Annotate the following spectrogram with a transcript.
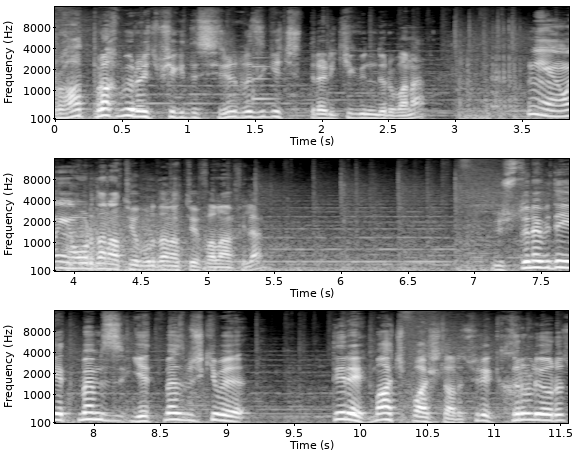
rahat bırakmıyor hiçbir şekilde sinir krizi geçirttiler iki gündür bana. Oradan atıyor buradan atıyor falan filan. Üstüne bir de yetmemiz yetmezmiş gibi direkt maç başları sürekli kırılıyoruz.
